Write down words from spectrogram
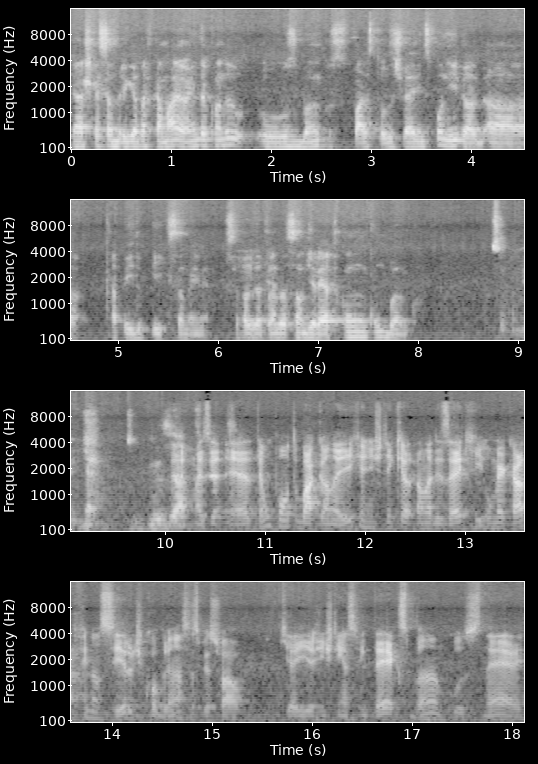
Eu acho que essa briga vai ficar maior ainda quando os bancos, quase todos, estiverem disponível a, a API do Pix também, né? Você fazer a transação direto com, com o banco. Exatamente. É. Exato. Mas é, é, até um ponto bacana aí que a gente tem que analisar é que o mercado financeiro de cobranças, pessoal, que aí a gente tem as fintechs, bancos, né,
